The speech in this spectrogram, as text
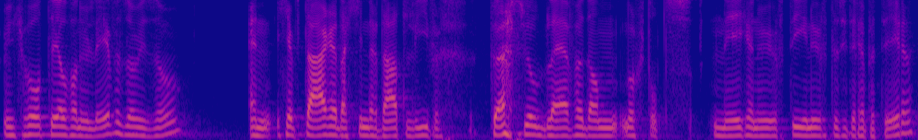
een groot deel van je leven sowieso. En je hebt dagen dat je inderdaad liever thuis wilt blijven dan nog tot 9 uur, 10 uur te zitten repeteren.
